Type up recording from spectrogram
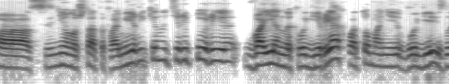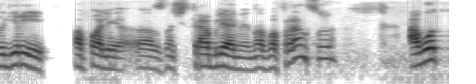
э, Соединенных Штатов Америки, на территории военных лагерях, потом они в лагерь, из лагерей попали, э, значит, кораблями на, во Францию. А вот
